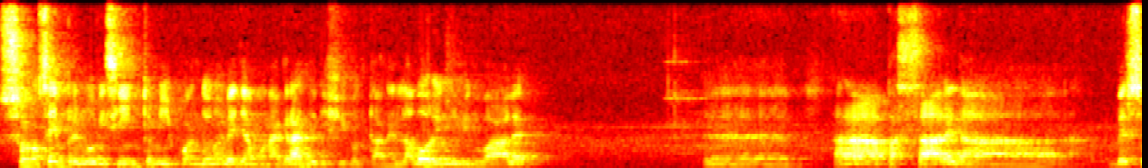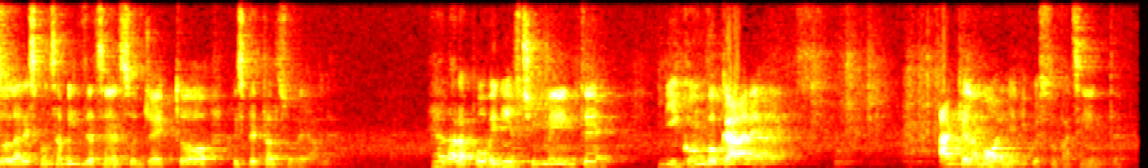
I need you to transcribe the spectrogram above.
sono sempre nuovi sintomi quando noi vediamo una grande difficoltà nel lavoro individuale eh, a passare da, verso la responsabilizzazione del soggetto rispetto al suo reale. E allora può venirci in mente di convocare anche la moglie di questo paziente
